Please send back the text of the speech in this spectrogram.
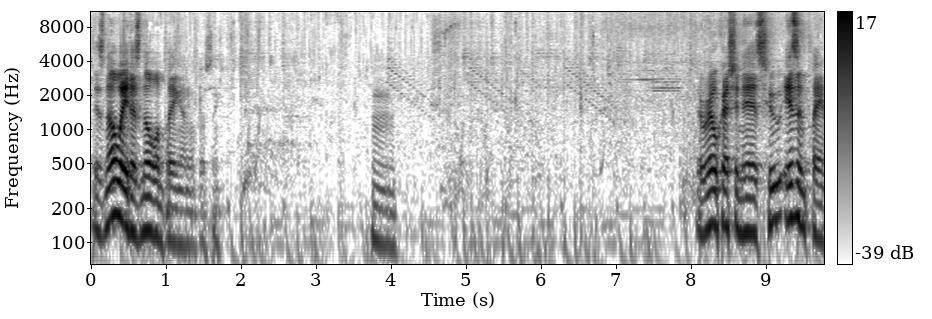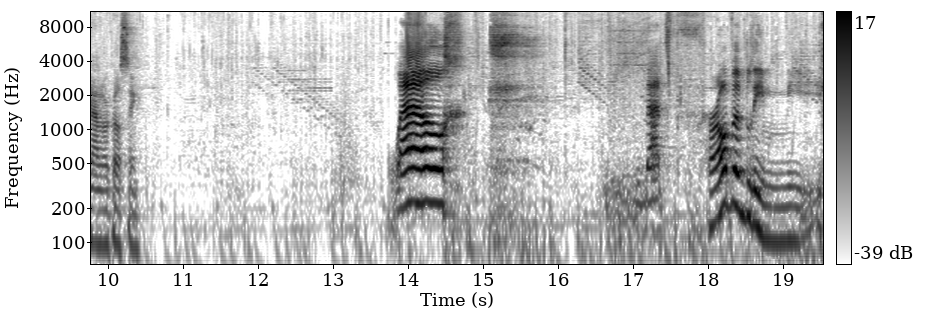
There's no way there's no one playing Animal Crossing. Real question is, who isn't playing Animal Crossing? Well... That's probably me.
